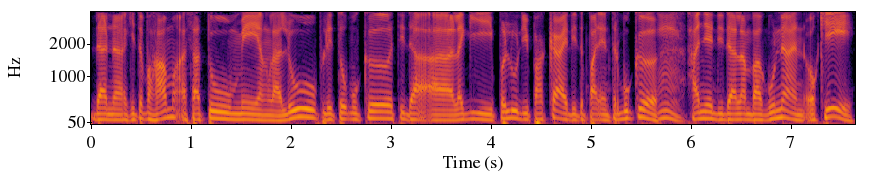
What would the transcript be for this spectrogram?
dan uh, kita faham uh, 1 Mei yang lalu pelitup muka tidak uh, lagi perlu dipakai di tempat yang terbuka. Hmm. hanya di dalam bangunan. Okey.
